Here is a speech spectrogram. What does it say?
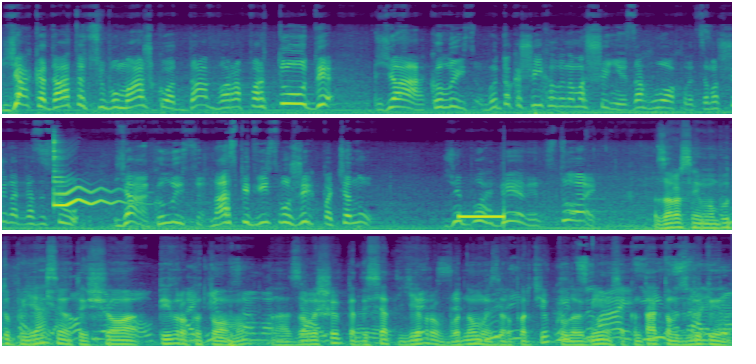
Я когда-то цю бумажку віддав в аеропорту, де. Я колись, ми тільки що їхали на машині, заглохли. Це машина для ЗСУ. Я колись нас підвіз мужик, потягнув. Єбать, де він? Стой! Зараз я йому буду пояснювати, що півроку тому залишив 50 євро в одному із аеропортів, коли обмінявся контактом з людиною.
